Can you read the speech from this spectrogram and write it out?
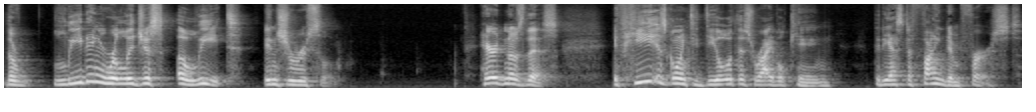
the leading religious elite in Jerusalem. Herod knows this. If he is going to deal with this rival king, that he has to find him first.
